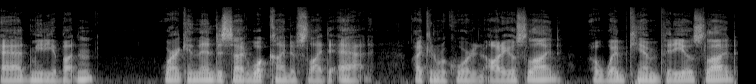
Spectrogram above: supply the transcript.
Add Media button, where I can then decide what kind of slide to add. I can record an audio slide, a webcam video slide,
